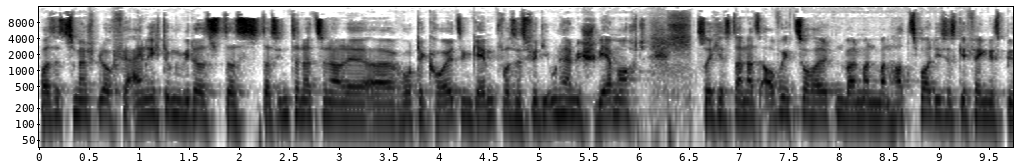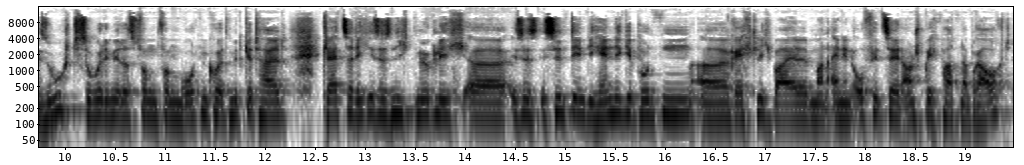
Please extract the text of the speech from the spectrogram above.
Was es zum Beispiel auch für Einrichtungen wie das, das, das internationale äh, Rote Kreuz in Genf, was es für die unheimlich schwer macht, solche Standards aufrechtzuerhalten, weil man, man hat zwar dieses Gefängnis besucht, so wurde mir das vom, vom Roten Kreuz mitgeteilt, gleichzeitig ist es nicht möglich, äh, äh, ist es, sind denen die Hände gebunden äh, rechtlich, weil man einen offiziellen Ansprechpartner braucht.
